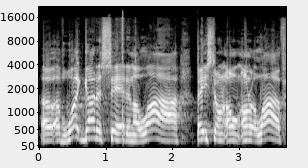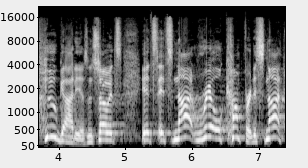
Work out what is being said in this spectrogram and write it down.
of, of, what God has said and a lie based on, on, on, a lie of who God is. And so it's, it's, it's not real comfort. It's not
